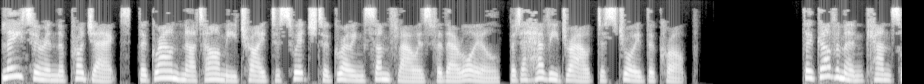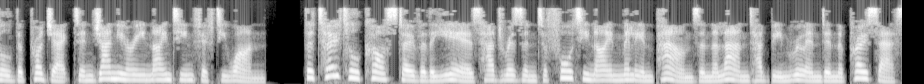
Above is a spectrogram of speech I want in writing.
Later in the project, the Groundnut Army tried to switch to growing sunflowers for their oil, but a heavy drought destroyed the crop. The government cancelled the project in January 1951. The total cost over the years had risen to £49 million and the land had been ruined in the process,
